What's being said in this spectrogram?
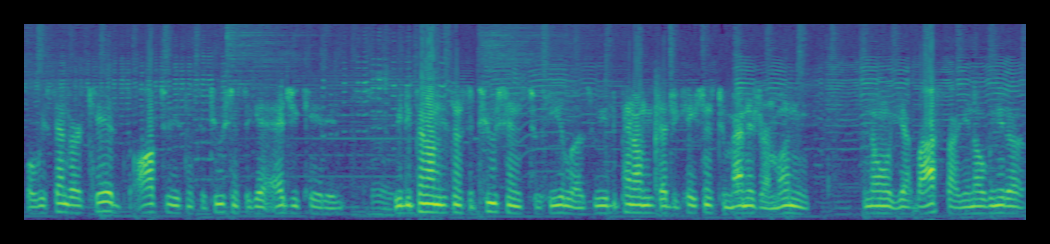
where we send our kids off to these institutions to get educated. Mm. We depend on these institutions to heal us. We depend on these educations to manage our money. You know, yeah, basta. You know, we need to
